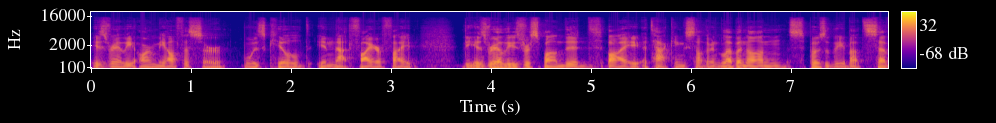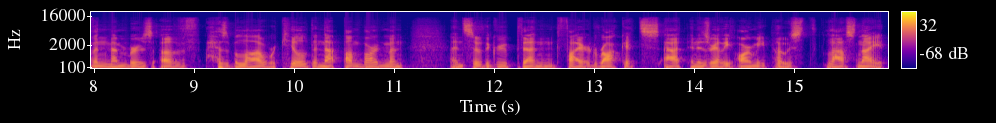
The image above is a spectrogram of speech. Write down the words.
Israeli army officer was killed in that firefight. The Israelis responded by attacking southern Lebanon. Supposedly, about seven members of Hezbollah were killed in that bombardment. And so the group then fired rockets at an Israeli army post last night.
